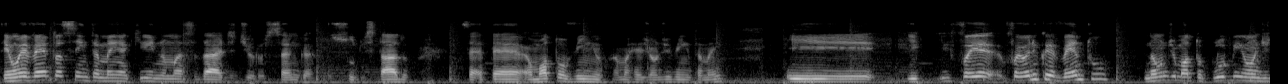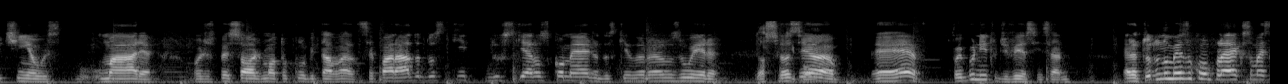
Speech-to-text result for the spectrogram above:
Tem um evento assim também aqui numa cidade de Uruçanga, no sul do estado. É até- é o Motovinho, é uma região de vinho também. E, e, e foi, foi o único evento, não de motoclube, onde tinha os- uma área onde os pessoal de motoclube estava separado dos que, dos que eram os comédios, dos que eram zoeira. Nossa, Então, que assim, ó, é, foi bonito de ver, assim, sabe? Era tudo no mesmo complexo, mas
